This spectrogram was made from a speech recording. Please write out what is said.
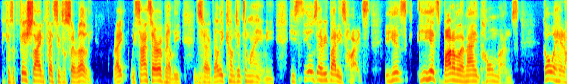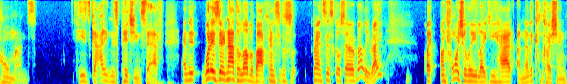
because the fish signed Francisco Cervelli, right? We signed Cervelli. Mhm. Cervelli comes into Miami. He steals everybody's hearts. He hits he hits bottom of the ninth home runs, go ahead home runs. He's guiding this pitching staff. And it, what is there not to love about Francisco Francisco Cervelli, right? But unfortunately, like he had another concussion,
